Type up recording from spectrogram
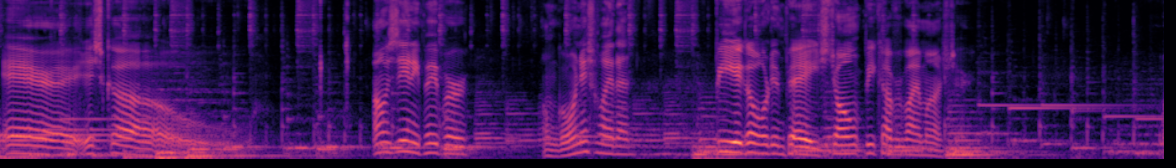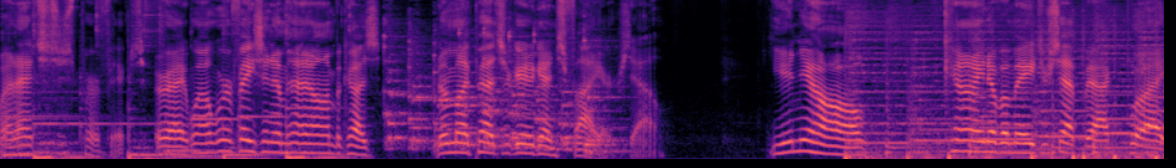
There, let's go. I don't see any paper. I'm going this way then. Be a golden page. Don't be covered by a monster. Well, that's just perfect. Alright, well, we're facing him head on because none of my pets are good against fire, so. You know, kind of a major setback, but.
